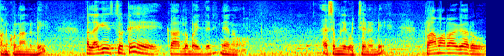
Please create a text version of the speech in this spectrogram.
అనుకున్నానండి. ఆ లగేజ్ తోటే కారులో బయలుదేరి నేను అసెంబ్లీకి వచ్చానండి. రామారావు గారు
